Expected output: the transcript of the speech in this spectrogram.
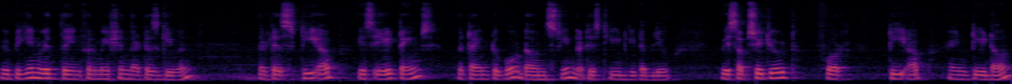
we begin with the information that is given. That is T up is 8 times the time to go downstream that is T dW. We substitute for T up and T down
